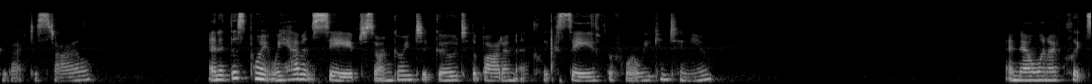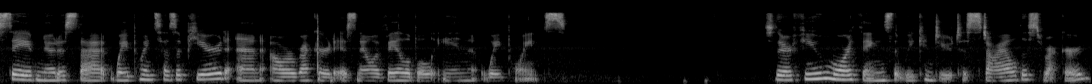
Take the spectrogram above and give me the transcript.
Go back to Style. And at this point we haven't saved, so I'm going to go to the bottom and click Save before we continue. And now when I've clicked Save, notice that Waypoints has appeared and our record is now available in Waypoints. So there are a few more things that we can do to style this record.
